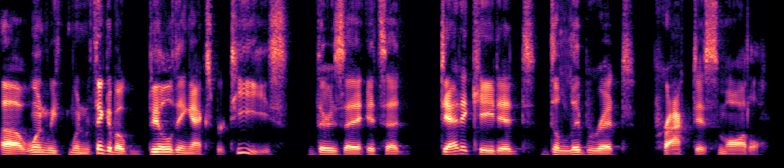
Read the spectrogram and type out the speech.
uh, when we when we think about building expertise, there's a it's a dedicated, deliberate practice model.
